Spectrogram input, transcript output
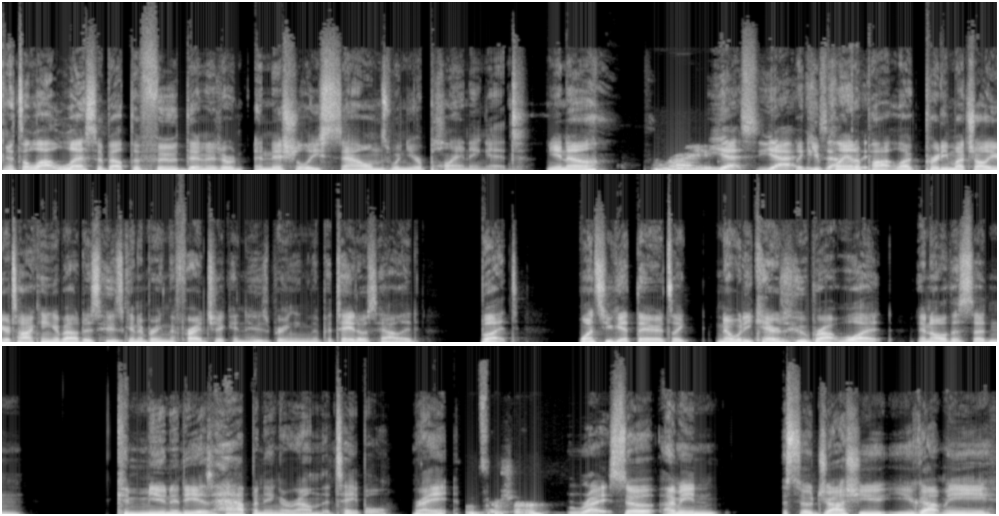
It's a lot less about the food than it initially sounds when you're planning it. You know, Right. Yes, yeah. like you plan a potluck. Pretty much all you're talking about is who's going to bring the fried chicken, who's bringing the potato salad. But once you get there, it's like nobody cares who brought what, and all of a sudden, community is happening around the table, right? For sure. Right. So I mean, so Josh, you you got me.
